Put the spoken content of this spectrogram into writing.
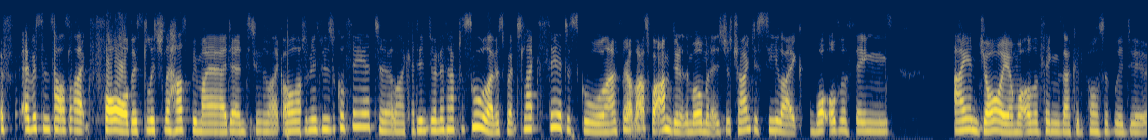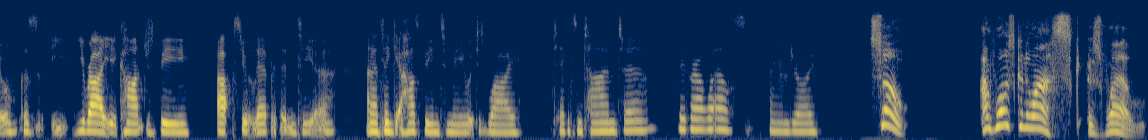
if, ever since I was like four, this literally has been my identity. Like all I've done is musical theatre. Like I didn't do anything after school. I just went to like theatre school, and I feel like that's what I'm doing at the moment. Is just trying to see like what other things I enjoy and what other things I could possibly do. Because you're right, it can't just be absolutely everything to you. And I think it has been to me, which is why I'm taking some time to figure out what else. I enjoy. So, I was going to ask as well,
